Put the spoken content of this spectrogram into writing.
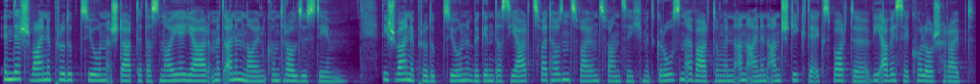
In der Schweineproduktion startet das neue Jahr mit einem neuen Kontrollsystem. Die Schweineproduktion beginnt das Jahr 2022 mit großen Erwartungen an einen Anstieg der Exporte, wie AVC Color schreibt.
